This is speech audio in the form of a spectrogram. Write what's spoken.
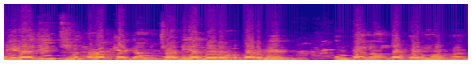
বিরজিৎ সিংহকে গামছা দিয়ে বরণ করবেন উপানন্দ কর্মকার।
